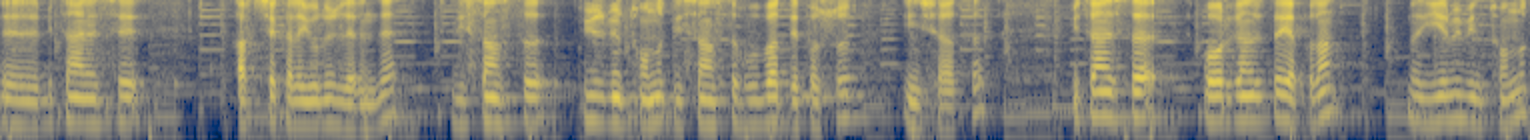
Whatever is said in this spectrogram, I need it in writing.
e, bir tanesi Akçakale yolu üzerinde lisanslı 100 bin tonluk lisanslı hububat deposu inşaatı. Bir tanesi de organizede yapılan 20 bin tonluk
